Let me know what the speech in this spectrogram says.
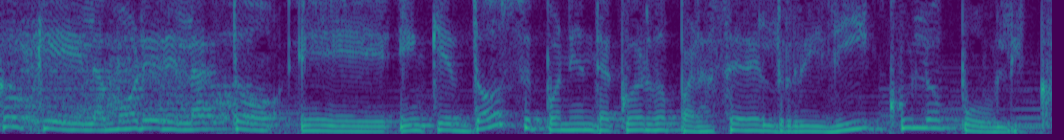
Dijo que el amor era el acto eh, en que dos se ponían de acuerdo para hacer el ridículo público.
